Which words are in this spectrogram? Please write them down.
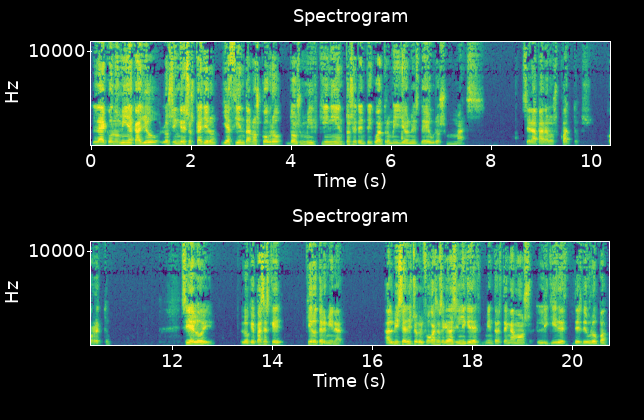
la economía cayó, los ingresos cayeron y Hacienda nos cobró 2.574 millones de euros más será para los patos, ¿correcto? Sí, Eloy. Lo que pasa es que quiero terminar. Albi se ha dicho que el Fogasa se queda sin liquidez. Mientras tengamos liquidez desde Europa,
